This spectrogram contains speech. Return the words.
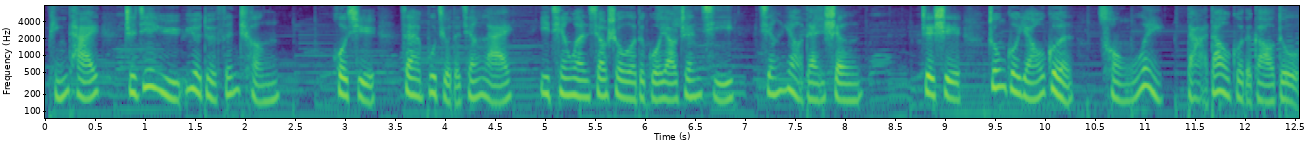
平台直接与乐队分成。或许在不久的将来，一千万销售额的国谣专辑将要诞生，这是中国摇滚从未达到过的高度。”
